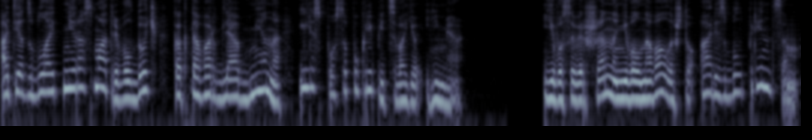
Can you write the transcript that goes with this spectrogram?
отец Блайт не рассматривал дочь как товар для обмена или способ укрепить свое имя. Его совершенно не волновало, что Арис был принцем.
